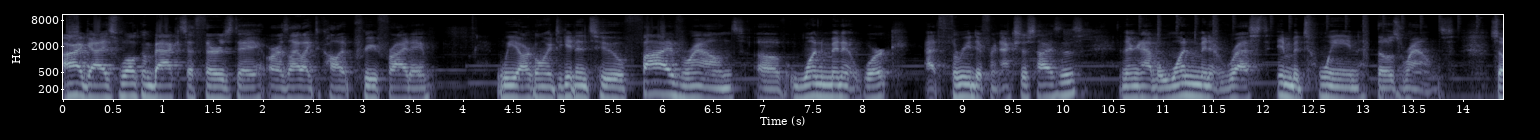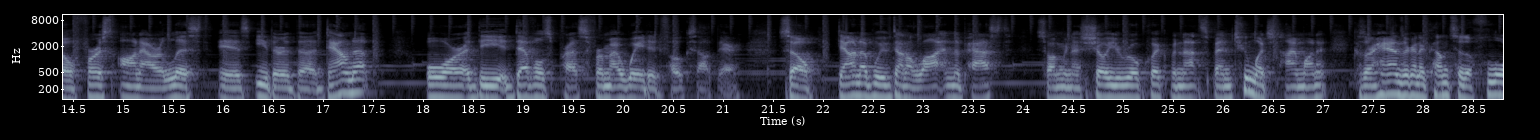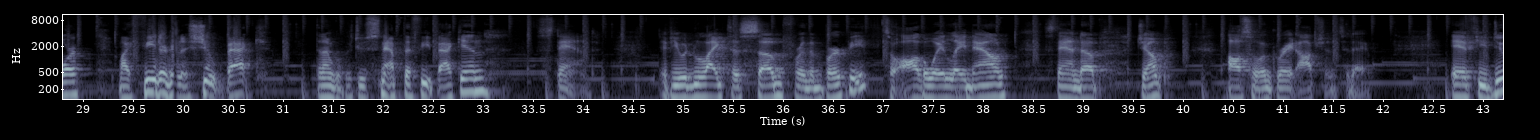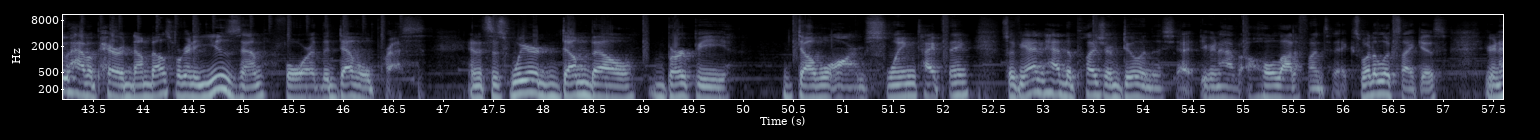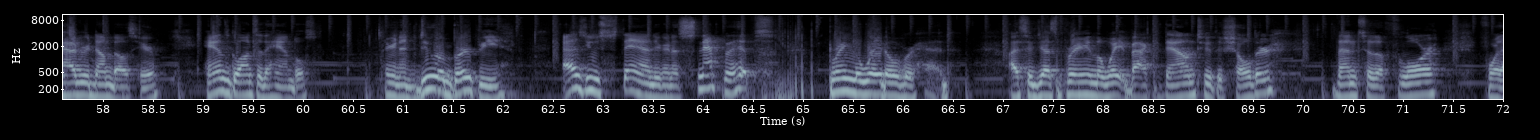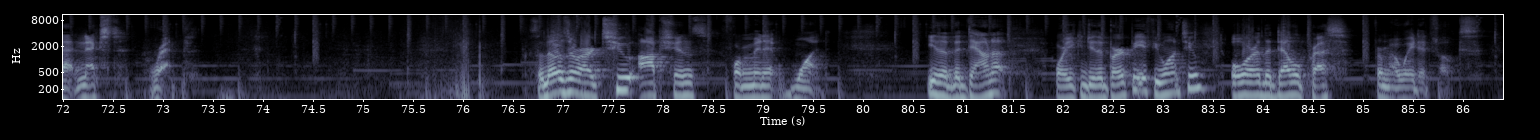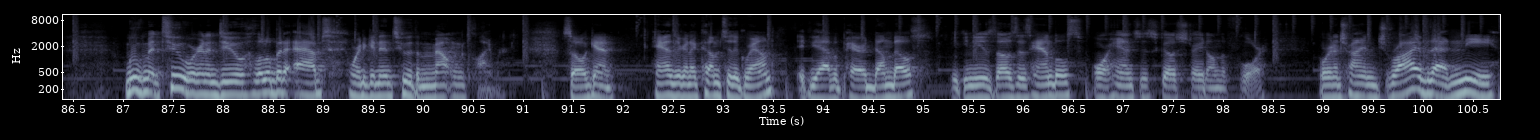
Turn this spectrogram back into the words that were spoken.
All right, guys, welcome back to Thursday, or as I like to call it, pre-Friday. We are going to get into five rounds of one minute work at three different exercises, and they're gonna have a one minute rest in between those rounds. So first on our list is either the down up or the devil's press for my weighted folks out there. So down up, we've done a lot in the past. So I'm gonna show you real quick, but not spend too much time on it because our hands are gonna come to the floor. My feet are gonna shoot back. Then I'm going to snap the feet back in, stand. If you would like to sub for the burpee, so all the way lay down, stand up, jump, also a great option today. If you do have a pair of dumbbells, we're gonna use them for the devil press. And it's this weird dumbbell burpee double arm swing type thing. So if you hadn't had the pleasure of doing this yet, you're gonna have a whole lot of fun today. Because what it looks like is, you're gonna have your dumbbells here, hands go onto the handles, you're gonna do a burpee. As you stand, you're gonna snap the hips, bring the weight overhead. I suggest bringing the weight back down to the shoulder, then to the floor for that next rep. So those are our two options for minute one. Either the down up, or you can do the burpee if you want to, or the devil press for my weighted folks. Movement two, we're gonna do a little bit of abs. We're gonna get into the mountain climber. So again, hands are gonna come to the ground. If you have a pair of dumbbells, you can use those as handles or hands just go straight on the floor. We're gonna try and drive that knee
